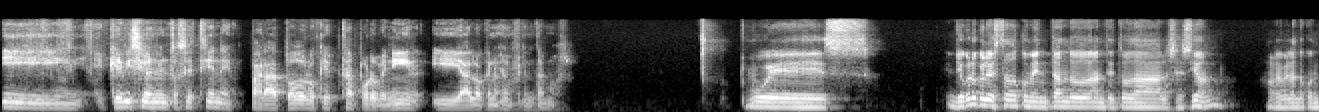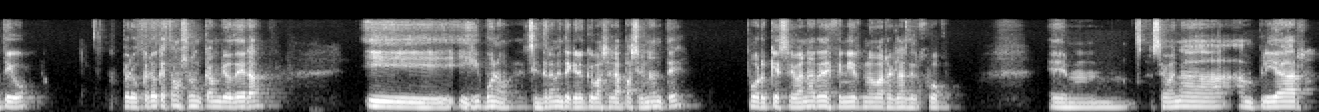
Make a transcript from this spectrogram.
¿Y qué visión entonces tienes para todo lo que está por venir y a lo que nos enfrentamos? Pues yo creo que lo he estado comentando durante toda la sesión, hablando contigo, pero creo que estamos en un cambio de era y, bueno, sinceramente creo que va a ser apasionante porque se van a redefinir nuevas reglas del juego. Em, se van a ampliar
